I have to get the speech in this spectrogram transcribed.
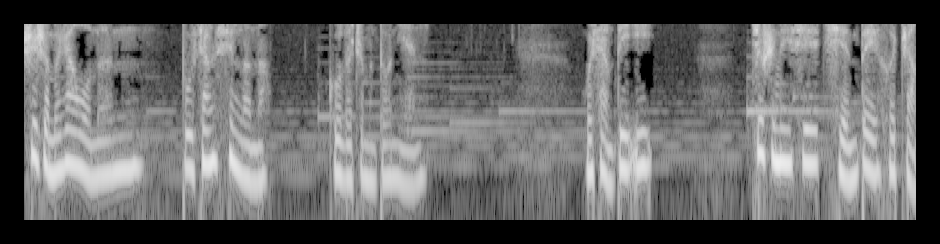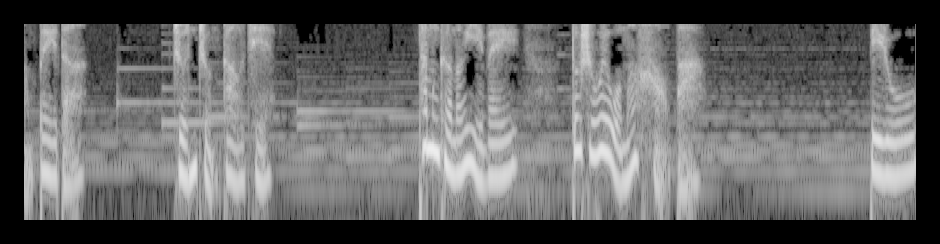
是什么让我们不相信了呢？过了这么多年，我想第一就是那些前辈和长辈的准准告诫。他们可能以为都是为我们好吧。比如，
